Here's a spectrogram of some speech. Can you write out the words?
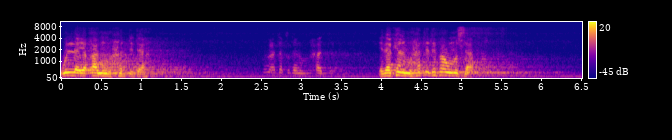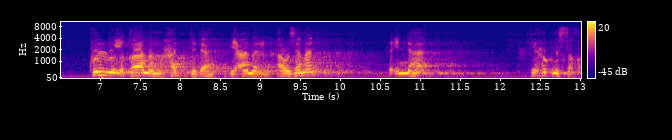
ولا إقامة محددة؟ أعتقد أنه محدد. إذا كان محددة فهو مسافر. كل إقامة محددة بعمل أو زمن فإنها في حكم السفر.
